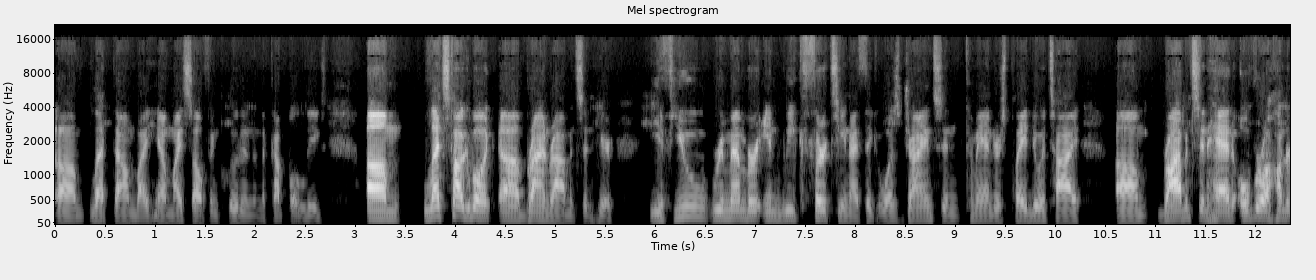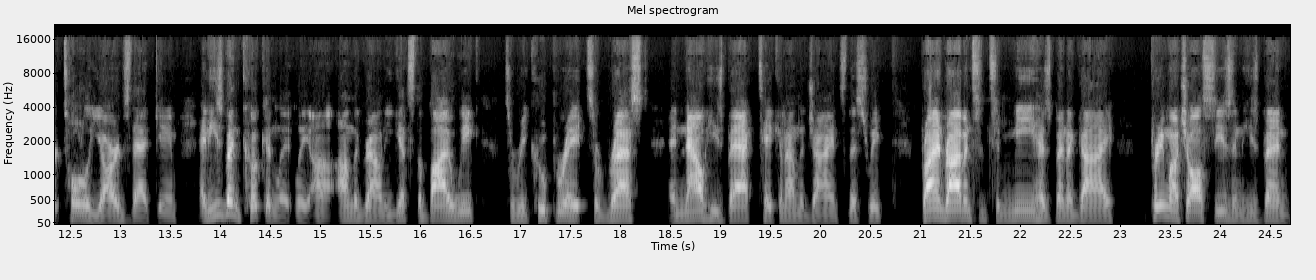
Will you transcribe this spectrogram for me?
um, let down by him, myself included in a couple of leagues. Um, let's talk about uh, Brian Robinson here. If you remember in week 13, I think it was Giants and Commanders played to a tie. Um, Robinson had over 100 total yards that game, and he's been cooking lately uh, on the ground. He gets the bye week to recuperate, to rest, and now he's back taking on the Giants this week. Brian Robinson to me has been a guy pretty much all season. He's been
